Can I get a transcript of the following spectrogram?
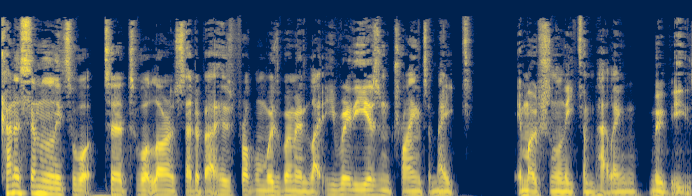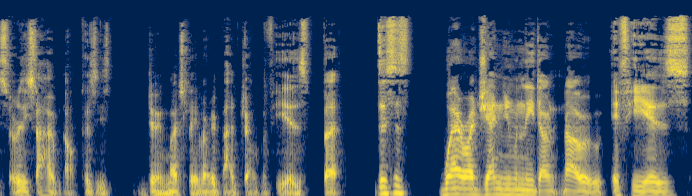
kind of similarly to what to, to what Lawrence said about his problem with women. Like he really isn't trying to make emotionally compelling movies, or at least I hope not, because he's doing mostly a very bad job if he is. But this is where I genuinely don't know if he is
